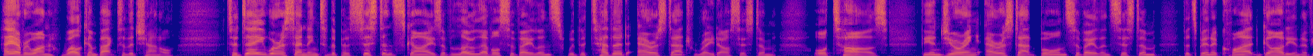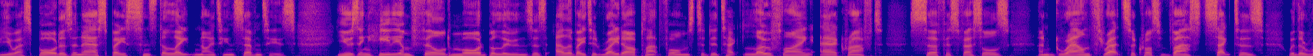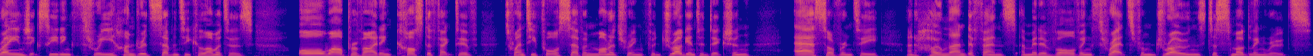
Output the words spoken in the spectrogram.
Hey everyone, welcome back to the channel. Today we're ascending to the persistent skies of low-level surveillance with the Tethered Aerostat Radar System, or TARS, the enduring aerostat-borne surveillance system that's been a quiet guardian of US borders and airspace since the late 1970s, using helium-filled moored balloons as elevated radar platforms to detect low-flying aircraft, surface vessels, and ground threats across vast sectors with a range exceeding 370 kilometers, all while providing cost effective 24 7 monitoring for drug interdiction, air sovereignty, and homeland defense amid evolving threats from drones to smuggling routes.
